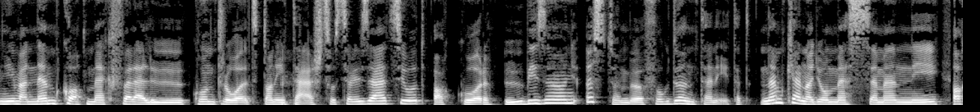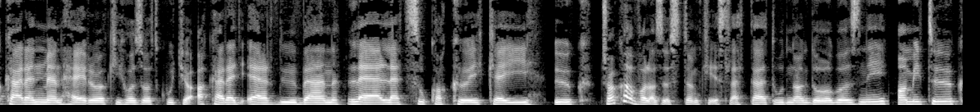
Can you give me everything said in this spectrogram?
nyilván nem kap megfelelő kontrollt, tanítást, szocializációt, akkor ő bizony ösztönből fog dönteni. Tehát nem kell nagyon messze menni, akár egy menhelyről kihozott kutya, akár egy erdőben leellett szukakölykei ők csak avval az ösztönkészlettel tudnak dolgozni, amit ők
